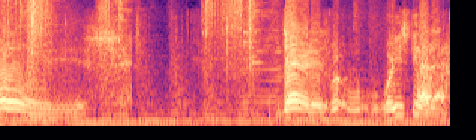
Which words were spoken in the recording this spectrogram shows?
Holy shit! There it is. Where, where you see that at?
